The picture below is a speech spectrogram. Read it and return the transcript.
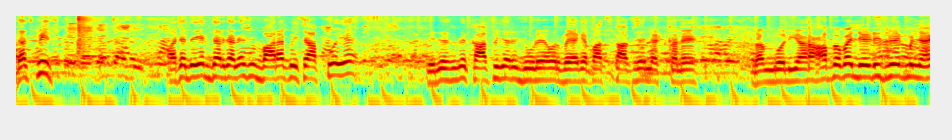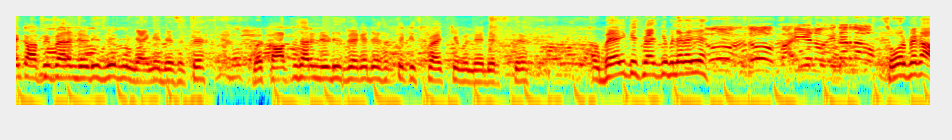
दस पीस? अच्छा तो एक दर्जन है, इसमें बारह पीस है आपको ये। ये जैसे काफ़ी सारे जुड़े हैं और भैया के पास काफ़ी सारे लटकन है रंगोलियाँ। यहाँ पे भाई लेडीज़ बैग मिल जाएँगे काफ़ी प्यारे लेडीज़ बैग मिल जाएँगे देख सकते हैं। भाई काफ़ी सारे लेडीज़ बैग है देख सकते हैं किस प्राइस के मिल रहे हैं देख सकते हैं। और भैया किस प्राइस के मिलेगा ये? सौ रुपये का?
